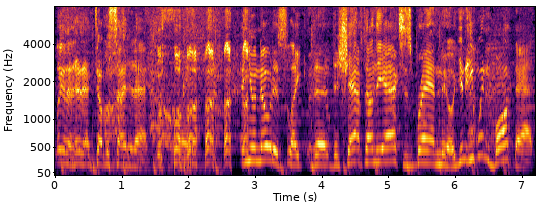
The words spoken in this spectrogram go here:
Look at that, look at that double-sided axe. and you'll notice, like, the, the shaft on the axe is brand new. You know, he went and bought that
